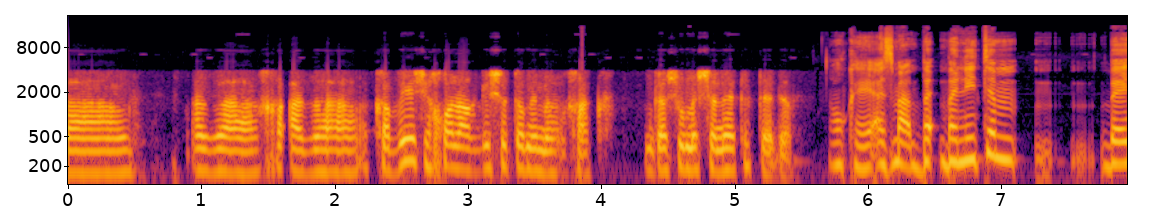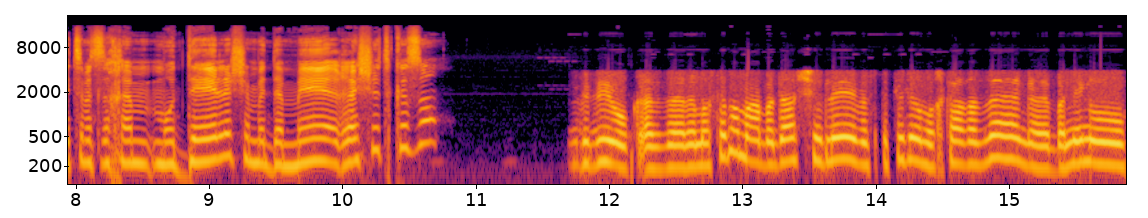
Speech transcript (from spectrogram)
ה, אז, ה, אז הכביש יכול להרגיש אותו ממרחק, בגלל שהוא משנה את התדר. אוקיי, okay, אז מה, בניתם בעצם אצלכם מודל שמדמה רשת כזו? בדיוק. אז אה, למעשה במעבדה שלי, וספציפית במחקר הזה, אה, בנינו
